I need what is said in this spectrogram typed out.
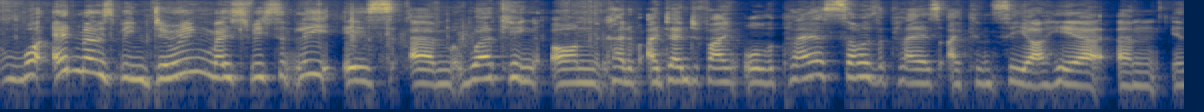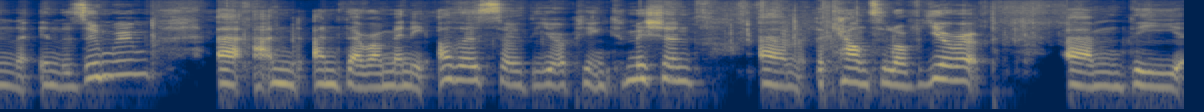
what Edmo has been doing most recently is um, working on kind of identifying all the players. Some of the players I can see are here um, in the in the Zoom room, uh, and and there are many others. So the European Commission, um, the Council of Europe, um, the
